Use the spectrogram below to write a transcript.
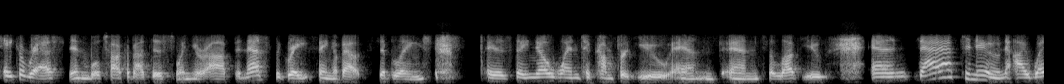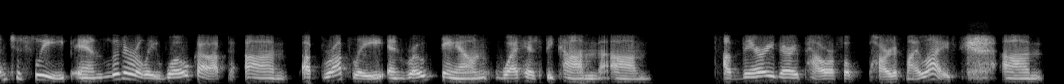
take a rest, and we'll talk about this when you're up." And that's the great thing about siblings is they know when to comfort you and and to love you. And that afternoon, I went to sleep and literally woke up um, abruptly and wrote down what has become um, a very, very powerful part of my life, um,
